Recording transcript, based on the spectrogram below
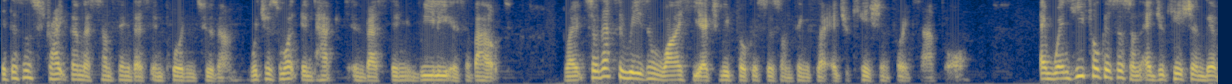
it doesn't strike them as something that's important to them, which is what impact investing really is about, right? So that's the reason why he actually focuses on things like education, for example. And when he focuses on education, there are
